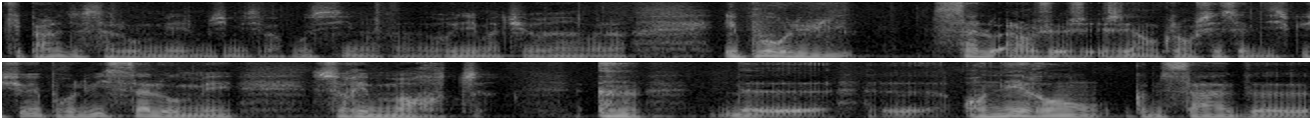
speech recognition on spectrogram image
qui parlait de Salomé. Je me dis, mais c'est pas possible, rue des Mathurins, voilà. Et pour lui, Salomé, alors j'ai enclenché cette discussion, et pour lui, Salomé serait morte euh, en errant comme ça, euh,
